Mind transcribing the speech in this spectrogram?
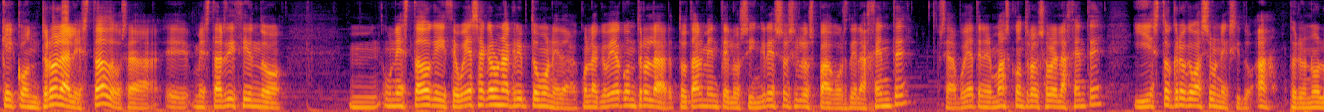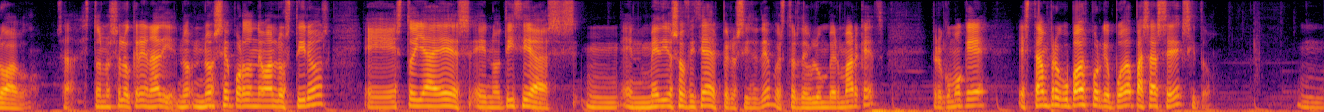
que controla el Estado. O sea, eh, me estás diciendo Mm, un estado que dice voy a sacar una criptomoneda con la que voy a controlar totalmente los ingresos y los pagos de la gente, o sea, voy a tener más control sobre la gente y esto creo que va a ser un éxito. Ah, pero no lo hago. O sea, esto no se lo cree nadie. No, sé por dónde van los tiros. Eh, esto ya es eh, noticias mm, en medios oficiales, pero sí, pues esto es de Bloomberg Markets. Pero como que están preocupados porque pueda pasarse éxito. Mm,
